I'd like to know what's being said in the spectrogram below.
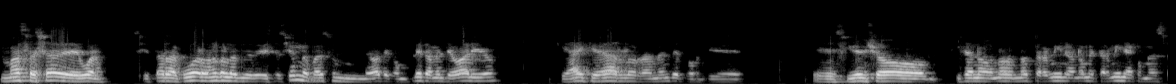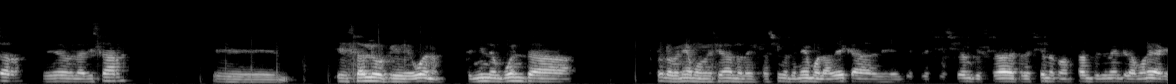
más allá de, bueno, si estar de acuerdo o no con la utilización, me parece un debate completamente válido, que hay que darlo realmente porque eh, si bien yo quizá no, no, no termino, no me termina de convencer de dolarizar, eh, es algo que, bueno, teniendo en cuenta, lo veníamos mencionando, la inflación que tenemos, la década de depreciación que se va depreciando constantemente la moneda, que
